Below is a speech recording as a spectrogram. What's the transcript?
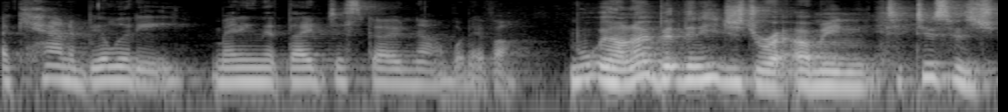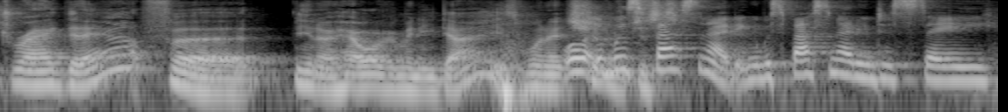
accountability, meaning that they just go, no, whatever. Well, I know, but then he just, I mean, Tim Smith's dragged it out for, you know, however many days when it well, it was just. fascinating. It was fascinating to see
